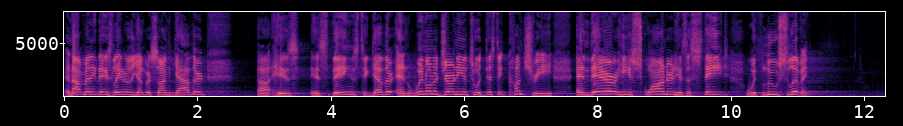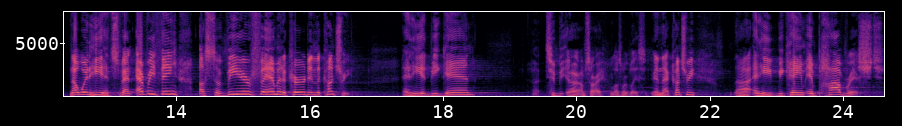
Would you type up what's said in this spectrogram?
And not many days later, the younger son gathered uh, his, his things together and went on a journey into a distant country, and there he squandered his estate with loose living. Now, when he had spent everything, a severe famine occurred in the country, and he had began uh, to be, uh, I'm sorry, lost my place, in that country, uh, and he became impoverished.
